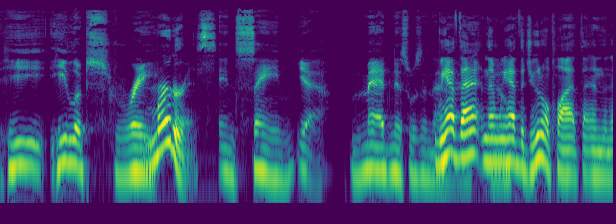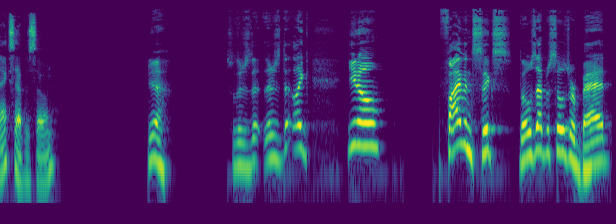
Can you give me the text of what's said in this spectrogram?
He he looked straight Murderous. insane. Yeah. Madness was in that. we have that, and then you we have the Juno plot in the next episode. Yeah. So there's the- there's the- like, you know, five and six. Those episodes were bad.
